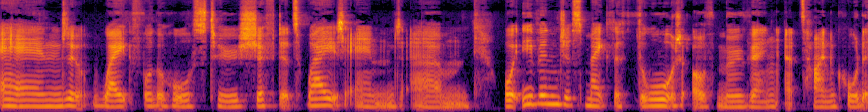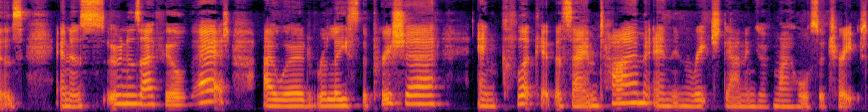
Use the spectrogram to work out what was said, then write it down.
and wait for the horse to shift its weight and um, or even just make the thought of moving its hindquarters and as soon as i feel that i would release the pressure and click at the same time and then reach down and give my horse a treat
